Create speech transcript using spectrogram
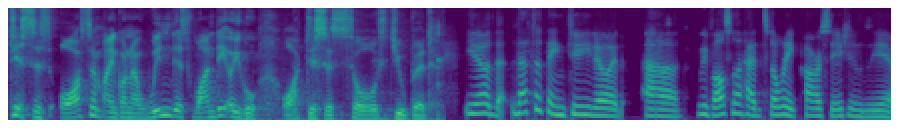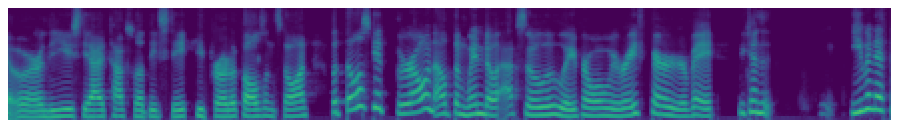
this is awesome, I'm gonna win this one day, or you go, oh, this is so stupid? You know, th- that's the thing too, you know, uh, we've also had so many conversations, you know, or the UCI talks about these safety protocols and so on, but those get thrown out the window absolutely for when we race Paris-Roubaix, because even if,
